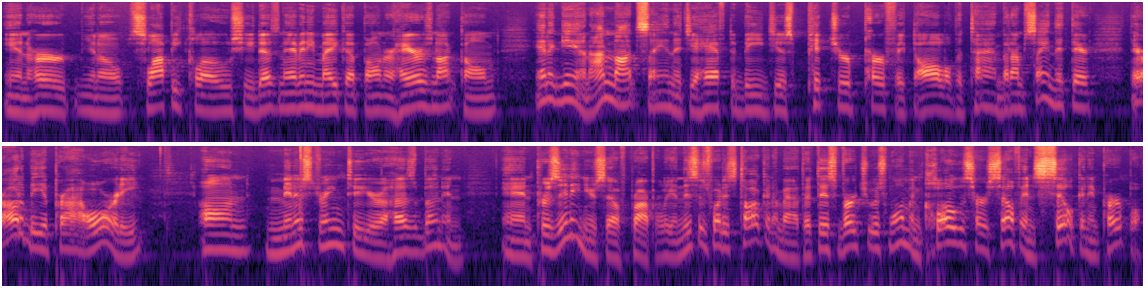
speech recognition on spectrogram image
in her, you know, sloppy clothes. She doesn't have any makeup on, her hair's not combed. And again, I'm not saying that you have to be just picture perfect all of the time, but I'm saying that there, there ought to be a priority on ministering to your husband and, and presenting yourself properly. And this is what it's talking about that this virtuous woman clothes herself in silk and in purple.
